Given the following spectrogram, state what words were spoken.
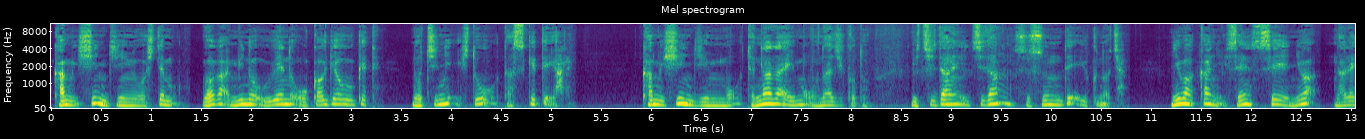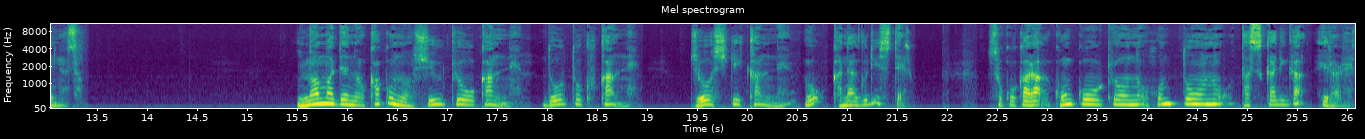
神信心をしても我が身の上のおかげを受けて、後に人を助けてやれ。神信心も手習いも同じこと、一段一段進んでいくのじゃ。にわかに先生にはなれぬぞ。今までの過去の宗教観念、道徳観念、常識観念をかなぐり捨てる。そこから根高教の本当の助かりが得られる。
